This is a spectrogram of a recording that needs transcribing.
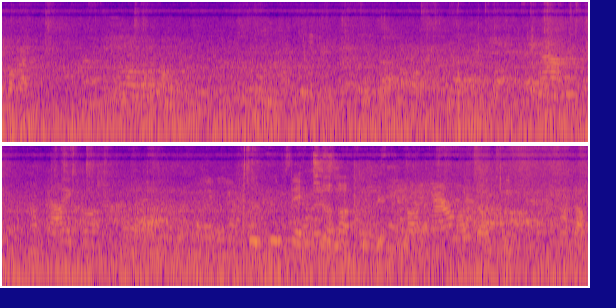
งหน่อยนี่น่าเก็บผ้าเลย ผมอยากจะบอกว่าแบบ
